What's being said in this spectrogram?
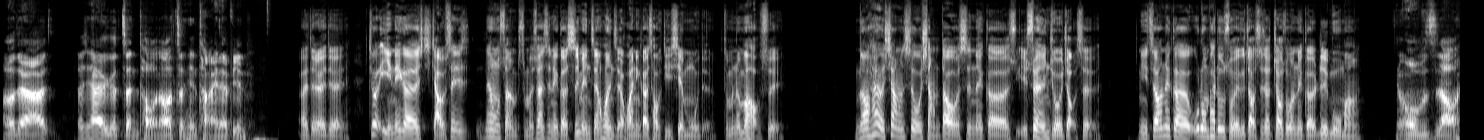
哦，对啊，而且还有一个枕头，然后整天躺在那边。呃，对对对，就以那个假如是那种算什么算是那个失眠症患者的话，你应该超级羡慕的，怎么那么好睡？然后还有像是我想到的是那个也睡很久的角色，你知道那个乌龙派出所有一个角色叫叫做那个日暮吗？我不知道。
